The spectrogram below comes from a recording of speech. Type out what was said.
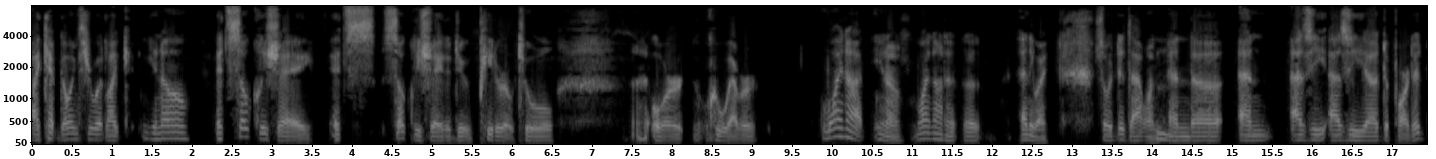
I kept going through it like, you know, it's so cliche. It's so cliche to do Peter O'Toole uh, or whoever. Why not, you know, why not a, a anyway, so I did that one Hmm. and, uh, and as he, as he, uh, departed,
